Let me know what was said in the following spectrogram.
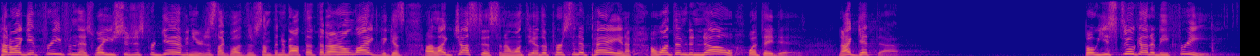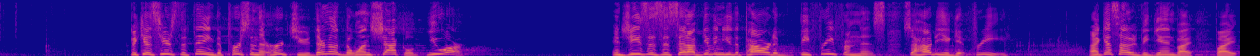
How do I get free from this? Well, you should just forgive. And you're just like, well, there's something about that that I don't like because I like justice and I want the other person to pay and I want them to know what they did. And I get that. But you still got to be free. Because here's the thing the person that hurt you, they're not the ones shackled, you are. And Jesus has said, I've given you the power to be free from this. So, how do you get free? I guess I would begin by, by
